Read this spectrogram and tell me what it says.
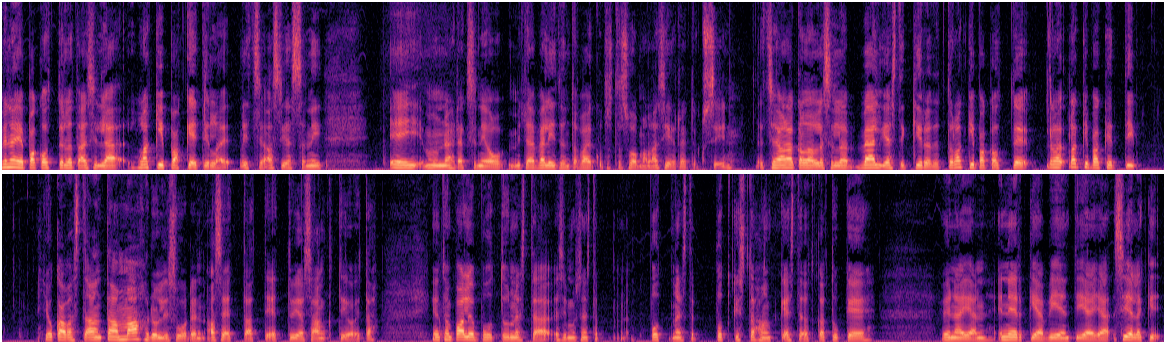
Venäjä-pakotteilla tai sillä lakipaketilla itse asiassa, niin ei mun nähdäkseni ole mitään välitöntä vaikutusta suomalaisiin yrityksiin. Et se on aika lailla sillä väljästi kirjoitettu lakipaketti, joka vasta antaa mahdollisuuden asettaa tiettyjä sanktioita. Ja nyt on paljon puhuttu näistä, esimerkiksi näistä, put, näistä putkistohankkeista, jotka tukee Venäjän energiavientiä ja sielläkin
